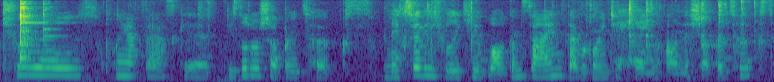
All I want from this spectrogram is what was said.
tools, plant basket, these little shepherd's hooks. Next are these really cute welcome signs that we're going to hang on the shepherd's hooks.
